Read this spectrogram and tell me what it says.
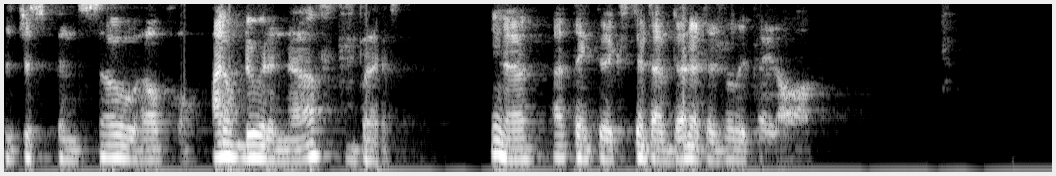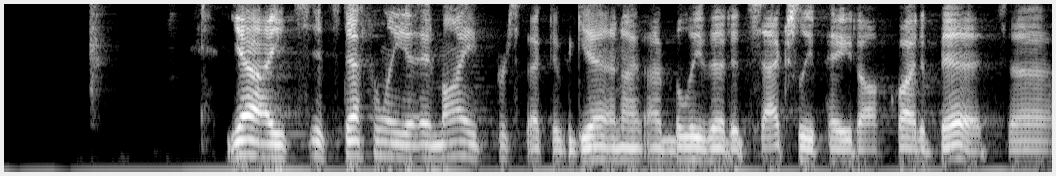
has just been so helpful. I don't do it enough, but you know, I think the extent I've done it has really paid off. Yeah, it's it's definitely in my perspective again. I, I believe that it's actually paid off quite a bit. Uh,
